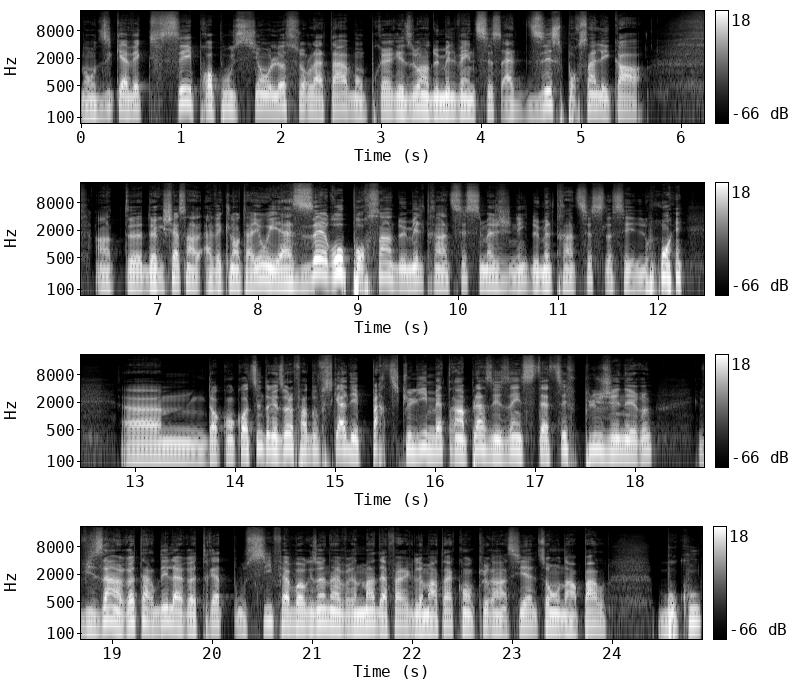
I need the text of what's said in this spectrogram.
On dit qu'avec ces propositions-là sur la table, on pourrait réduire en 2026 à 10% l'écart de richesse avec l'Ontario et à 0% en 2036. Imaginez, 2036, là, c'est loin. Euh, donc, on continue de réduire le fardeau fiscal des particuliers, mettre en place des incitatifs plus généreux visant à retarder la retraite aussi, favoriser un environnement d'affaires réglementaires concurrentiel. Ça, on en parle beaucoup.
